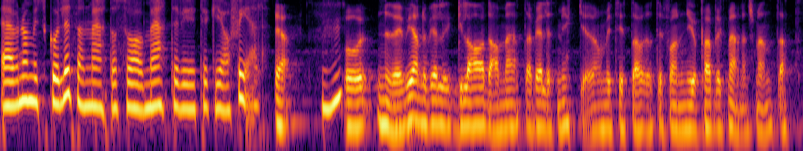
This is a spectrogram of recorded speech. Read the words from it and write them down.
även om vi skulle sen mäta så mäter vi, tycker jag, fel. Ja. Mm. Och nu är vi ändå väldigt glada att mäta väldigt mycket. Om vi tittar utifrån New Public Management. att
